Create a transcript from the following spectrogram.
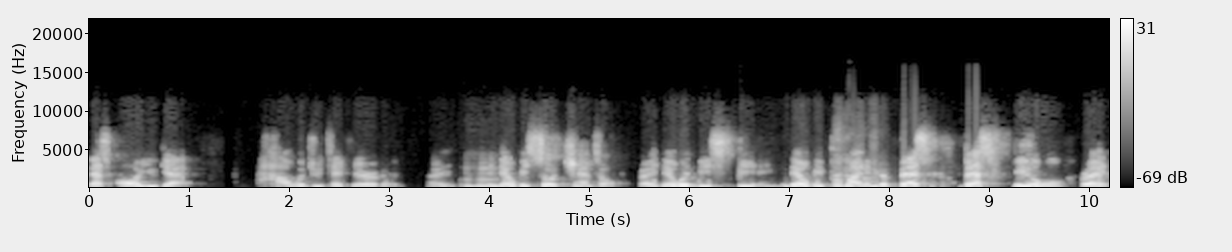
That's all you get. How would you take care of it, right? Mm-hmm. And they'll be so gentle right? They wouldn't be speeding. They'll be providing the best best fuel, right?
